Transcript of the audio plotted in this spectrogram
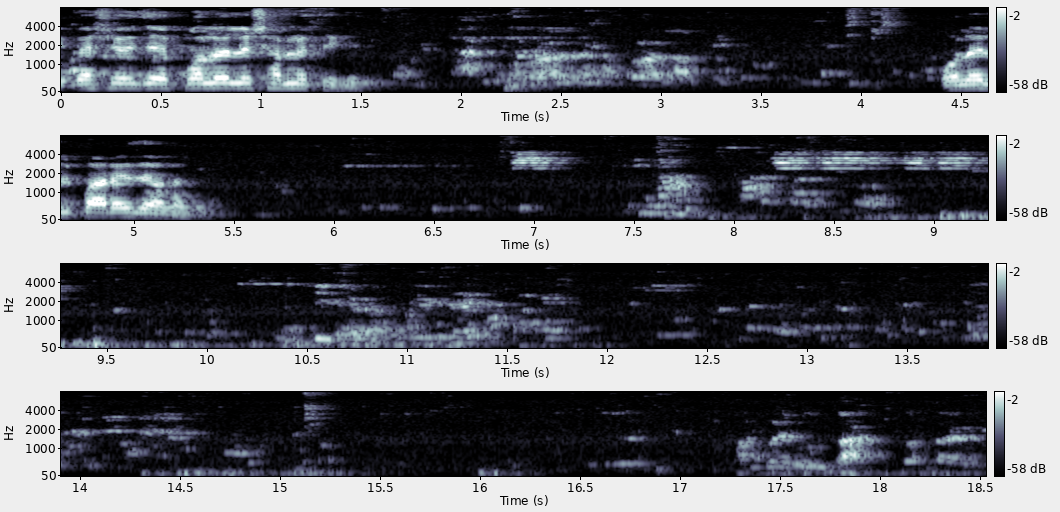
এ পাশে ওই যে পলয়েলের সামনে থেকে। পলয়েল পারে যাওয়া লাগে। 感当代人。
